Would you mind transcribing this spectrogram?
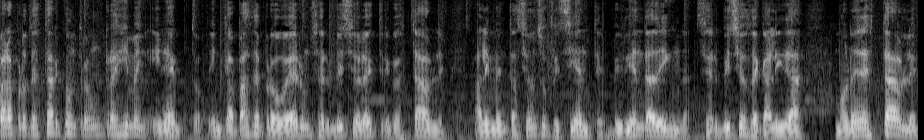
para protestar contra un régimen inepto, incapaz de proveer un servicio eléctrico estable, alimentación suficiente, vivienda digna, servicios de calidad, moneda estable,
